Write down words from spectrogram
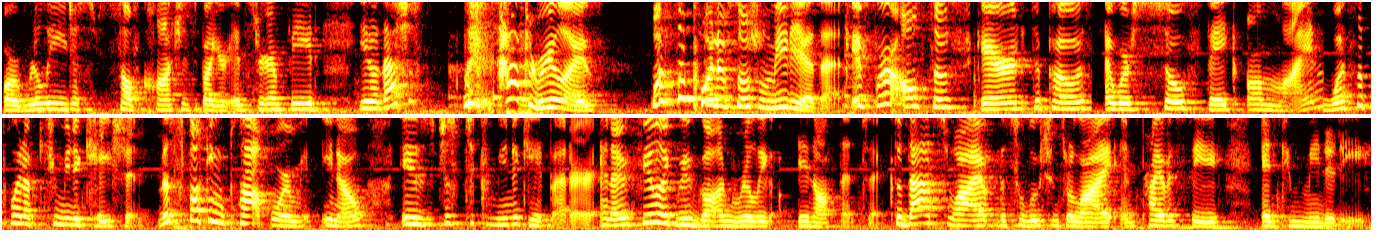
or really just self-conscious about your Instagram feed, you know, that's just, we just have to realize What's the point of social media then? If we're all so scared to post and we're so fake online, what's the point of communication? This fucking platform, you know, is just to communicate better. And I feel like we've gotten really inauthentic. So that's why the solutions rely in privacy and community.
